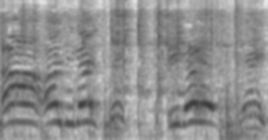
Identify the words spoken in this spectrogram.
¡Ah! ¡Ay, Miguel! ¡Miguel! ¡Hey!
